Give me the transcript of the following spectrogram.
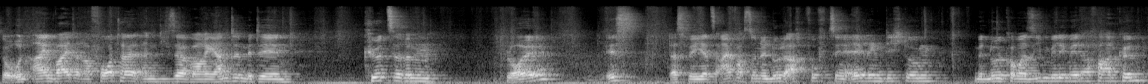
So, und ein weiterer Vorteil an dieser Variante mit den kürzeren Pleuel ist, dass wir jetzt einfach so eine 0815 L-Ring-Dichtung mit 0,7 mm fahren können.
